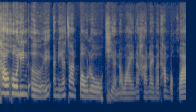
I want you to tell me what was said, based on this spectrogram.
ชาวโคลินเอ๋ย อันนี้อาจารย์เปาโลเขียนเอาไว้นะคะ ในพระธรรมบอกว่า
